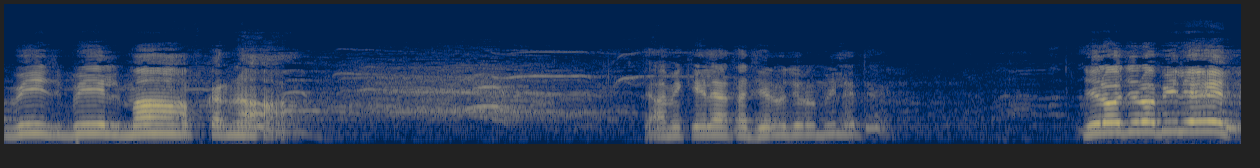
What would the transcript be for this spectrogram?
वीज बिल माफ करणार. ते आम्ही केलं आता झिरो झिरो बिल येते झिरो झिरो बिल येईल.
